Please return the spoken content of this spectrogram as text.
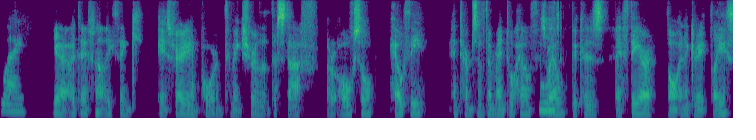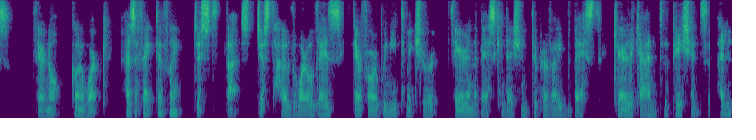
way. Yeah, I definitely think it's very important to make sure that the staff are also healthy in terms of their mental health as yeah. well, because if they are not in a great place, they're not going to work as effectively. Just that's just how the world is. Therefore, we need to make sure they're in the best condition to provide the best care they can to the patients. And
